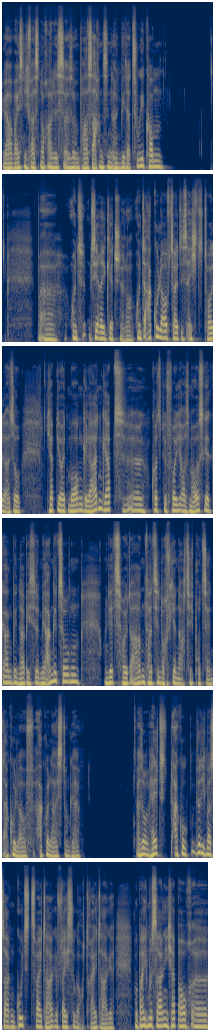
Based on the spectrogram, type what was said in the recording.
ja, weiß nicht was noch alles. Also ein paar Sachen sind irgendwie dazugekommen. Äh, und sie reagiert schneller. Und der Akkulaufzeit ist echt toll. Also ich habe die heute Morgen geladen gehabt. kurz bevor ich aus dem Haus gegangen bin, habe ich sie mir angezogen. Und jetzt heute Abend hat sie noch 84 Prozent Akkulauf, Akkuleistung. Gell. Also hält Akku, würde ich mal sagen, gut zwei Tage, vielleicht sogar auch drei Tage. Wobei ich muss sagen, ich habe auch äh,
